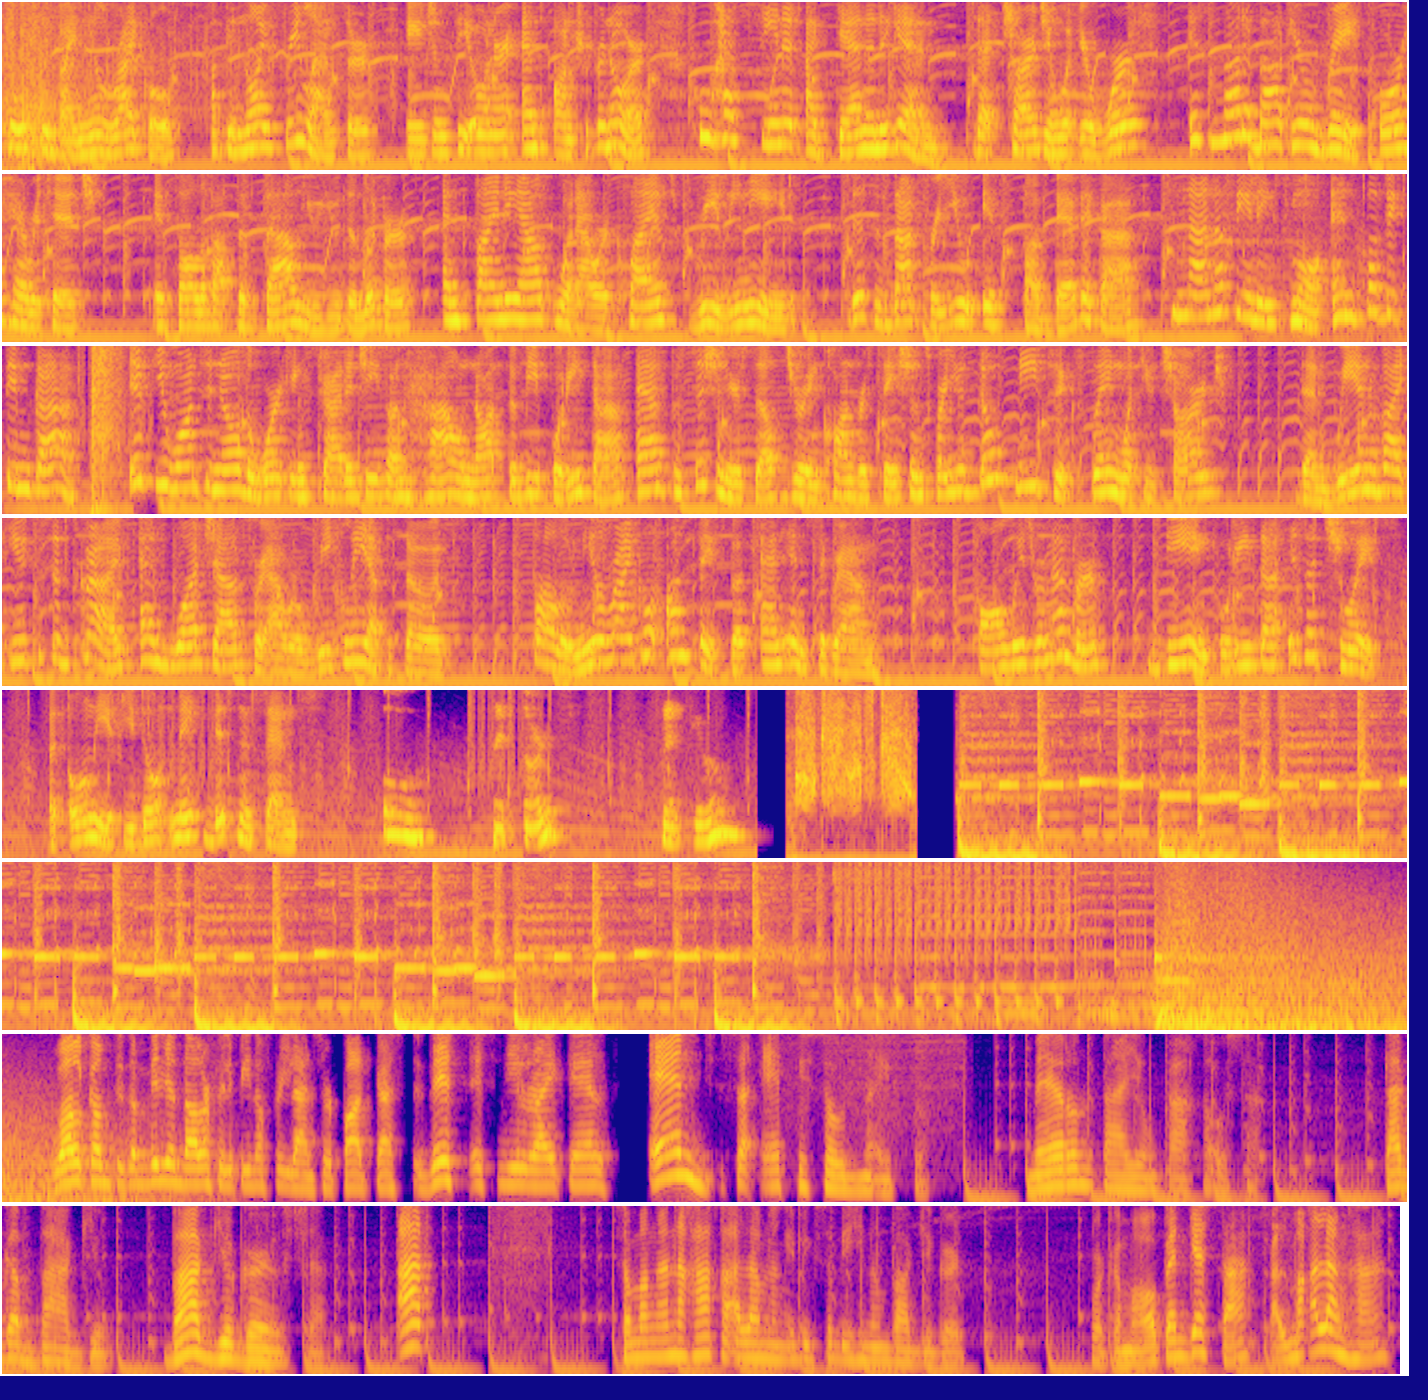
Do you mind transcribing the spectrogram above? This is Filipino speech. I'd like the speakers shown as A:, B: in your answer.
A: Hosted by Neil Reichel, a Pinoy freelancer, agency owner, and entrepreneur who has seen it again and again that charging what you're worth is not about your race or heritage. It's all about the value you deliver and finding out what our clients really need. This is not for you if pabebe ka, nana feelings mo, and pa-victim ka. If you want to know the working strategies on how not to be purita and position yourself during conversations where you don't need to explain what you charge, then we invite you to subscribe and watch out for our weekly episodes. Follow Neil Reichel on Facebook and Instagram. Always remember, being purita is a choice, but only if you don't make business sense.
B: Oh, let's start. Let's go.
C: Welcome to the Million Dollar Filipino Freelancer Podcast. This is Neil Reichel. And sa episode na ito, meron tayong kakausap. Taga Baguio. Baguio girl siya. At sa mga nakakaalam ng ibig sabihin ng Baguio girl, huwag ka ma-open guest ha. Kalma ka lang ha.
